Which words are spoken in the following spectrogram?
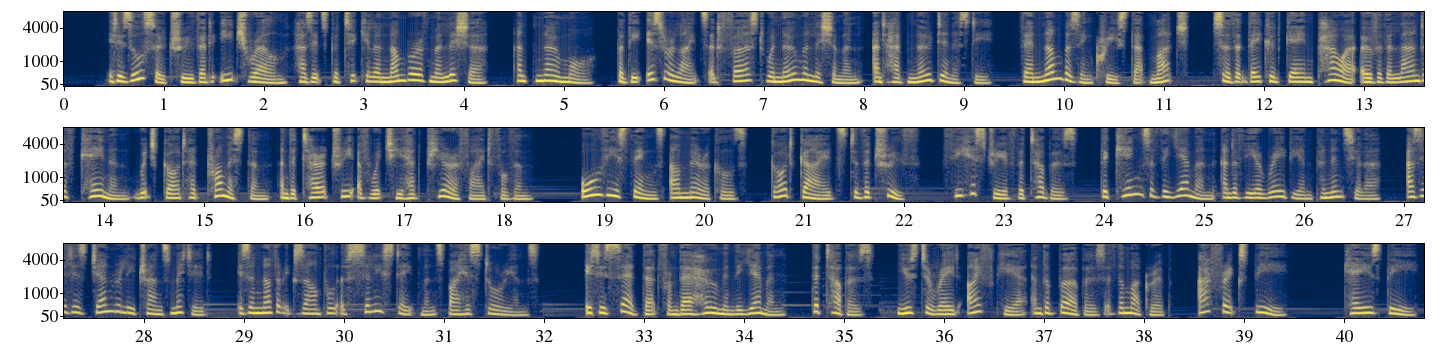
It is also true that each realm has its particular number of militia, and no more. But the Israelites at first were no militiamen and had no dynasty, their numbers increased that much, so that they could gain power over the land of Canaan which God had promised them and the territory of which He had purified for them. All these things are miracles, God guides to the truth. The history of the Tubas, the kings of the Yemen and of the Arabian Peninsula, as it is generally transmitted, is another example of silly statements by historians. It is said that from their home in the Yemen, the Tubas, used to raid Ifriqiya and the Berbers of the Maghrib, Afrix B. Kays B.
